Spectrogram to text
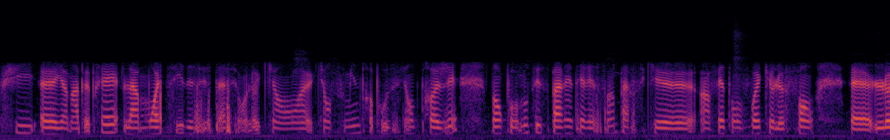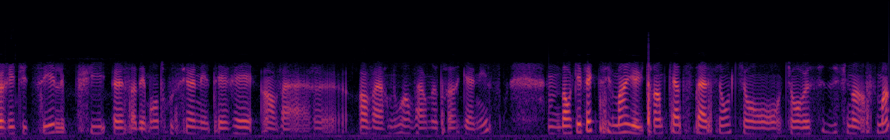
puis euh, il y en a à peu près la moitié de ces stations-là qui ont euh, qui ont soumis une proposition de projet. Donc pour nous, c'est super intéressant parce que en fait, on voit que le fonds euh, leur est utile, puis ça démontre aussi un intérêt envers envers nous, envers notre organisme. Donc effectivement, il y a eu 34 stations qui ont qui ont reçu du financement.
